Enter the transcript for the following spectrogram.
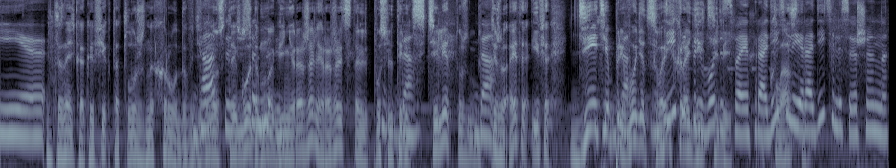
И Это, знаете, как эффект отложенных родов. В Да, 90-е годы совершенно многие верно. не рожали, рожать стали после Да. 30 лет. Нужно Да. тяжело. А это эффект. Дети приводят Да, своих дети родителей. приводят своих родителей, и Классно. родители совершенно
